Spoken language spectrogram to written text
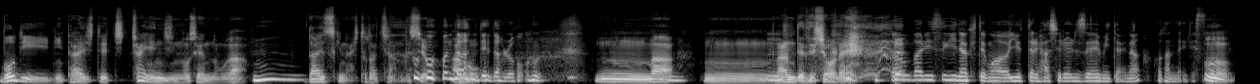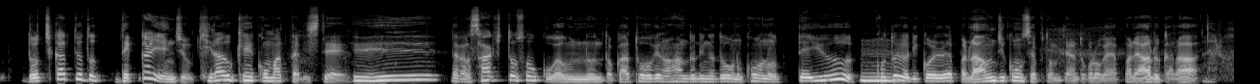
ボディに対してちっちゃいエンジン乗せるのがうん。大好きな人たちなんですよ。なんでだろう。うーんまあうーんなんででしょうね。頑張りすぎなくてもゆったり走れるぜみたいな？わかんないです、うん、どっちかっていうとでっかいエンジンを嫌う傾向もあったりして。へえ。だからサーキット走行がうんぬんとか峠のハンドリングがどうのこうのっていうことよりこれやっぱラウンジコンセプトみたいなところがやっぱりあるからなるほど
